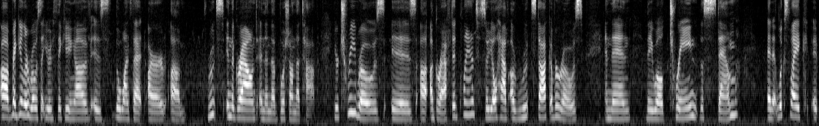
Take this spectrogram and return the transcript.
uh, regular rose that you're thinking of is the ones that are um, roots in the ground and then the bush on the top. Your tree rose is a, a grafted plant, so you'll have a root stock of a rose and then they will train the stem and it looks like it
